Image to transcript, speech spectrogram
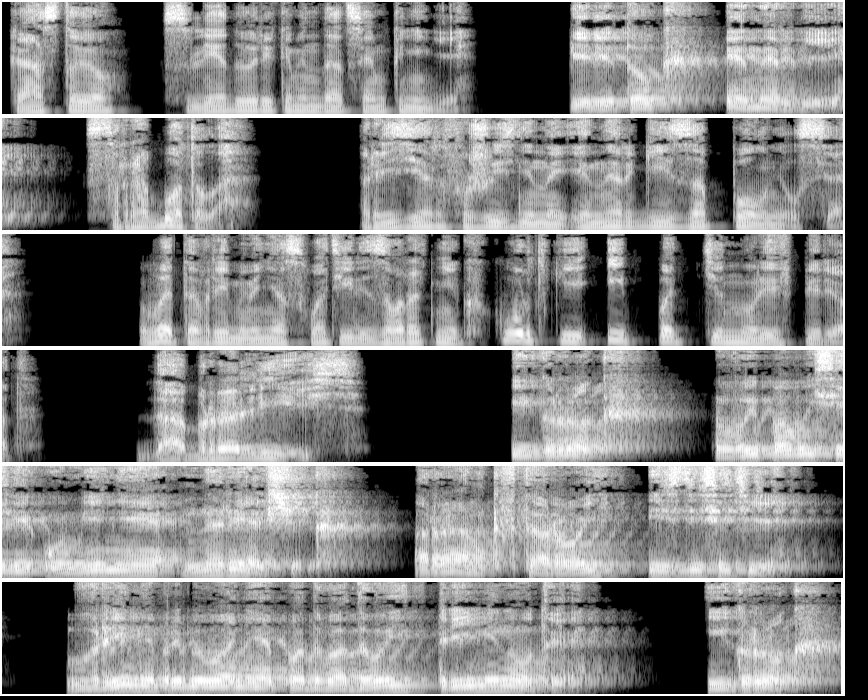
Кастую, следую рекомендациям книги. Переток энергии. Сработало. Резерв жизненной энергии заполнился. В это время меня схватили за воротник куртки и подтянули вперед. «Добрались!» Игрок. Вы повысили умение «Ныряльщик». Ранг второй из десяти. Время пребывания под водой – три минуты. Игрок.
